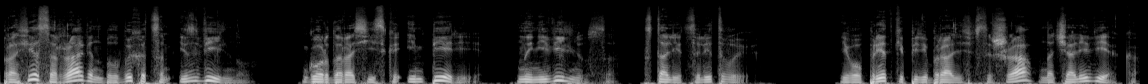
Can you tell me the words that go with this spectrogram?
Профессор Равен был выходцем из Вильну, города Российской империи, ныне Вильнюса, столицы Литвы. Его предки перебрались в США в начале века,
